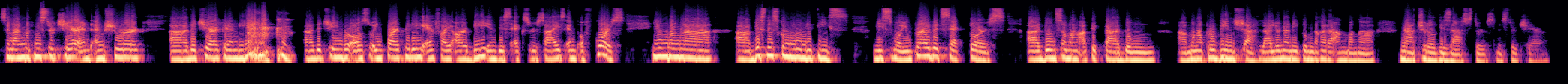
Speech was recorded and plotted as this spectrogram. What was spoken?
Salamat, Mr. Chair, and I'm sure uh, the Chair can lead uh, the Chamber also in partnering FIRB in this exercise. And of course, yung mga uh, business communities mismo, yung private sectors, uh, dun sa mga apektadong uh, mga probinsya, lalo na nitong nakaraang mga natural disasters, Mr. Chair.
